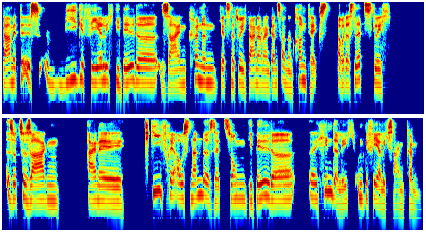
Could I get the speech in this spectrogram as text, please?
damit ist, wie gefährlich die Bilder sein können. Jetzt natürlich da in einem ganz anderen Kontext, aber dass letztlich sozusagen eine tiefere Auseinandersetzung die Bilder äh, hinderlich und gefährlich sein können.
